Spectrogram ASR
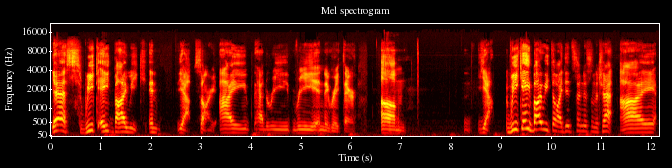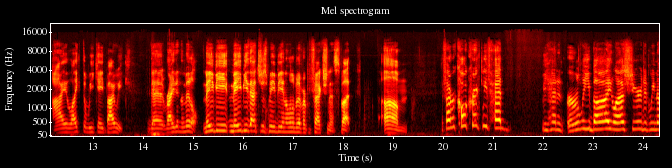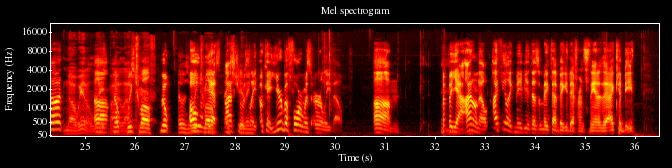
Yes, week eight bye week, and yeah, sorry, I had to re reintegrate there. Um, yeah, Week eight bye week though, I did send this in the chat. I I like the week eight bye week. The right in the middle. Maybe maybe that's just me being a little bit of a perfectionist, but um if I recall correct, we've had we had an early bye last year, did we not? No, we had a late Uh, bye Nope, last week year. 12. Nope. It was Oh week 12, yes, last year was late. Okay, year before was early though. Um but, but yeah, I don't know. I feel like maybe it doesn't make that big a difference at the end of the day. I could be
